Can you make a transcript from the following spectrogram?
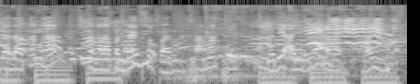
udah datang lah setengah 8 besok baru diselamatkan. Jadi airnya banyak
